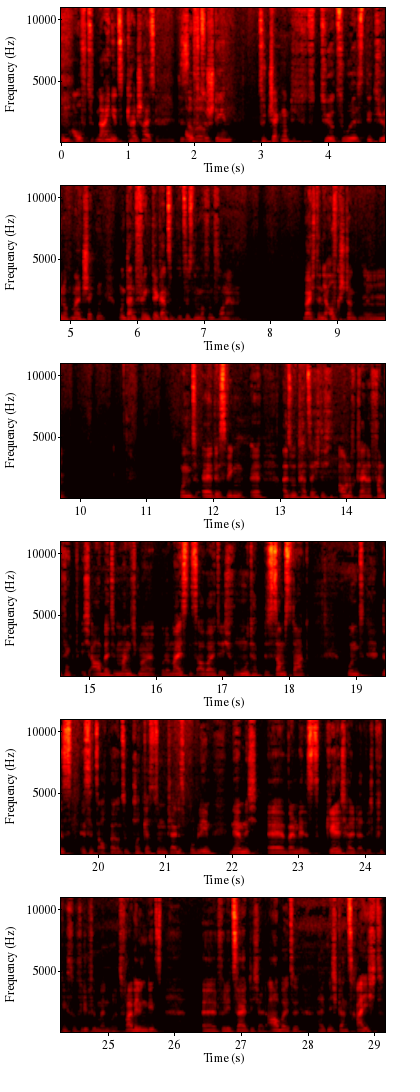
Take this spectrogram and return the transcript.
um aufzu... Nein, jetzt kein Scheiß. ist aber- Aufzustehen, zu checken, ob die Tür zu ist, die Tür nochmal checken und dann fängt der ganze Prozess nochmal von vorne an. Weil ich dann ja aufgestanden bin. Und äh, deswegen, äh, also tatsächlich auch noch kleiner Fun Fact, ich arbeite manchmal oder meistens arbeite ich von Montag bis Samstag. Und das ist jetzt auch bei uns im Podcast so ein kleines Problem, nämlich äh, weil mir das Geld halt, also ich kriege nicht so viel für meinen Freiwilligendienst, äh, für die Zeit, die ich halt arbeite, halt nicht ganz reicht,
